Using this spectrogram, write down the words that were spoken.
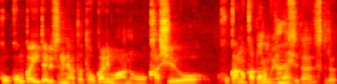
こう今回インタビューするにあたって他にもあの歌集を他の方のも読ませていただいたんですけど、い、わ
